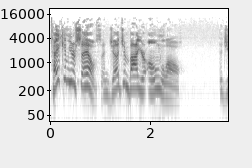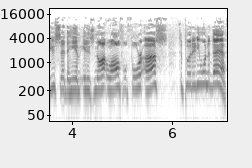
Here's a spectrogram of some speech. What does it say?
Take him yourselves and judge him by your own law. The Jews said to him, It is not lawful for us to put anyone to death.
